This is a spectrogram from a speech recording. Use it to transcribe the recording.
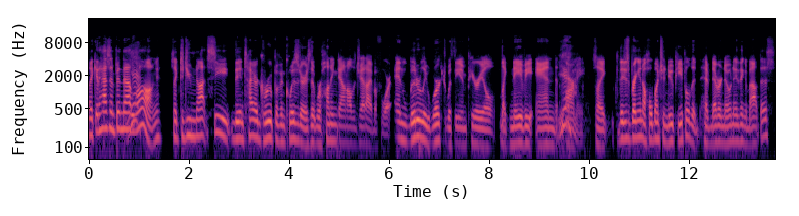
Like it hasn't been that Yeah. long. It's like, did you not see the entire group of Inquisitors that were hunting down all the Jedi before and literally worked with the Imperial like Navy and Yeah. Army? It's like they just bring in a whole bunch of new people that have never known anything about this.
